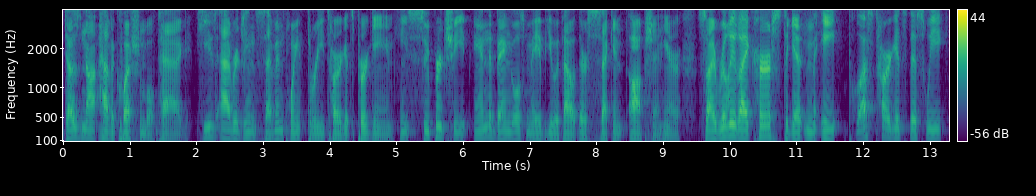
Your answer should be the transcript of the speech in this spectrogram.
does not have a questionable tag, he's averaging 7.3 targets per game. He's super cheap, and the Bengals may be without their second option here. So I really like Hurst to get in eight plus targets this week,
